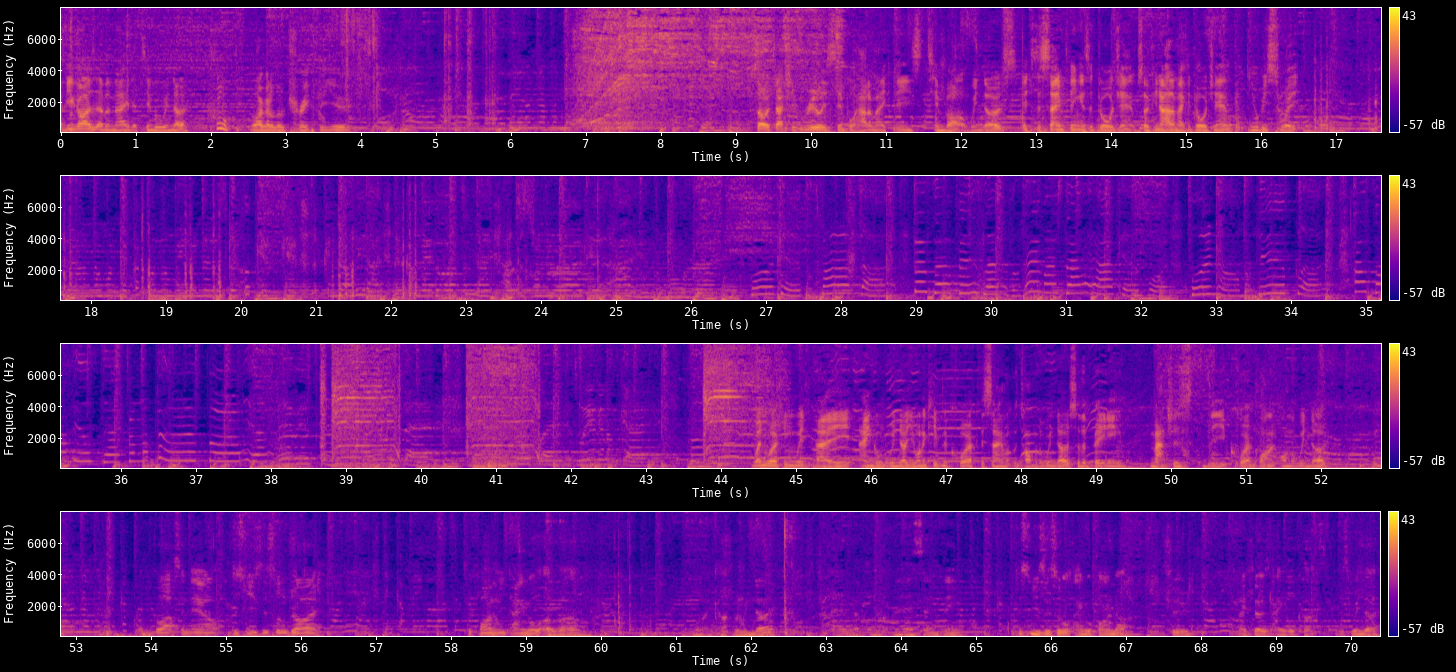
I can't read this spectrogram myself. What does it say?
Have you guys ever made a timber window? Whew. Well, I got a little treat for you. So it's actually really simple how to make these timber windows. It's the same thing as a door jamb. So if you know how to make a door jamb, you'll be sweet. When working with a angled window, you want to keep the quirk the same at the top of the window so the beading matches the quirk line on the window. Glass and now just use this little guy to find the angle of um, when I cut the window. And that one up there, same thing. Just use this little angle finder to make those angle cuts, this window.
